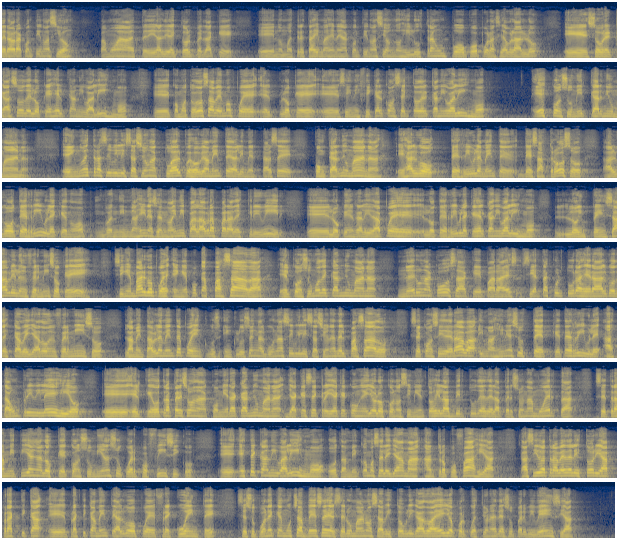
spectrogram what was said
ver ahora a continuación. Vamos a pedir al director, ¿verdad?, que eh, nos muestre estas imágenes a continuación. Nos ilustran un poco, por así hablarlo, eh, sobre el caso de lo que es el canibalismo. Eh, como todos sabemos, pues lo que significa el concepto del canibalismo es consumir carne humana. En nuestra civilización actual, pues obviamente alimentarse con carne humana es algo terriblemente desastroso, algo terrible que no, pues, imagínense, no hay ni palabras para describir eh, lo que en realidad, pues, eh, lo terrible que es el canibalismo, lo impensable y lo enfermizo que es. Sin embargo, pues, en épocas pasadas, el consumo de carne humana no era una cosa que para ciertas culturas era algo descabellado o enfermizo. Lamentablemente, pues, incluso en algunas civilizaciones del pasado, se consideraba, imagínese usted, qué terrible, hasta un privilegio eh, el que otra persona comiera carne humana, ya que se creía que con ello los conocimientos y las virtudes de la persona muerta se transmitían a los que consumían su cuerpo físico. Eh, este canibalismo, o también como se le llama antropofagia, ha sido a través de la historia eh, prácticamente algo pues, frecuente se supone que muchas veces el ser humano se ha visto obligado a ello por cuestiones de supervivencia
